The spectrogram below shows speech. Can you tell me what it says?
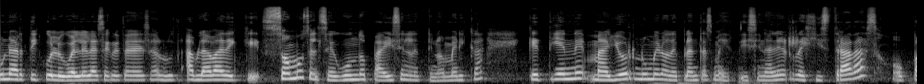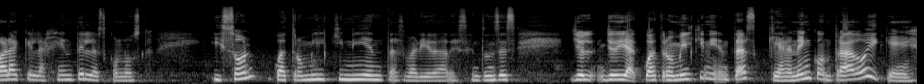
un artículo igual de la Secretaría de Salud hablaba de que somos el segundo país en Latinoamérica que tiene mayor número de plantas medicinales registradas o para que la gente las conozca. Y son 4.500 variedades. Entonces, yo, yo diría 4.500 que han encontrado y que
